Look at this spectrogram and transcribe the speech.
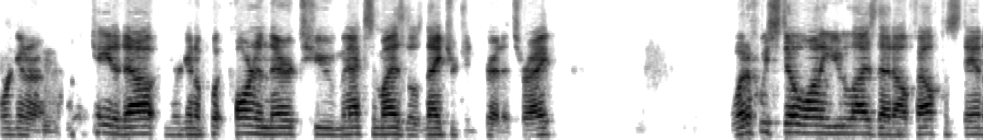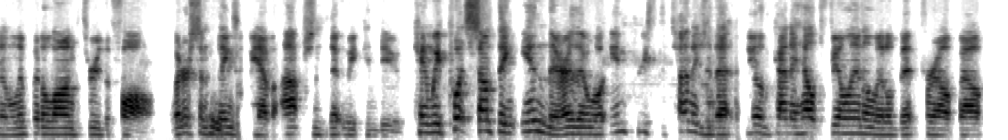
we're going to rotate it out and we're going to put corn in there to maximize those nitrogen credits, right? What if we still want to utilize that alfalfa stand and limp it along through the fall? What are some things that we have options that we can do? Can we put something in there that will increase the tonnage of that field, kind of help fill in a little bit for alfalfa?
